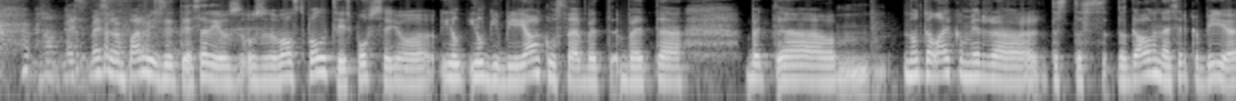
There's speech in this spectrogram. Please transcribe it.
mēs, mēs varam pārvīzīties arī uz, uz valsts policijas pusi, jo ilgi, bija jāklusē, bet, bet uh, Bet um, nu, tā laikam ir tas, tas, tas galvenais, ir, ka bija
